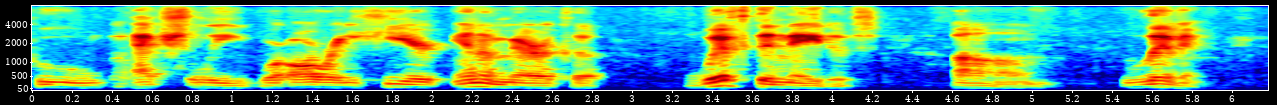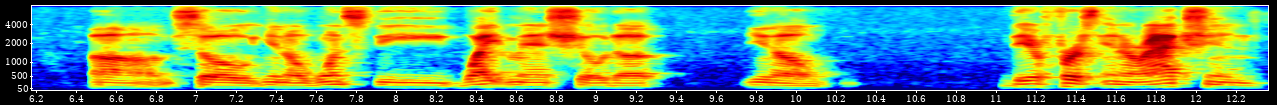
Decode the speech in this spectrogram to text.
who actually were already here in America with the natives um, living. Um, so you know, once the white man showed up, you know, their first interaction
